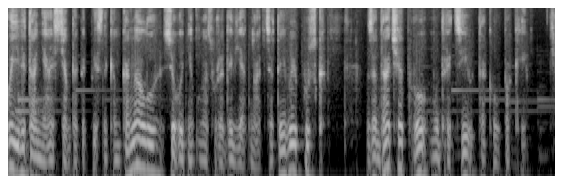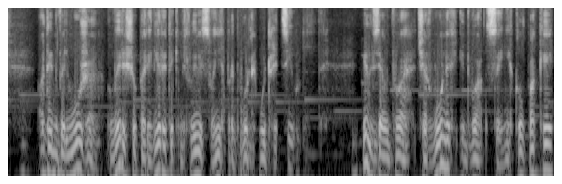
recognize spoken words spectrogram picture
Вітання гостям та підписникам каналу. Сьогодні у нас уже 19 випуск. Задача про мудреців та ковпаки. Один вельможа вирішив перевірити кмітливість своїх придворних мудреців. Він взяв два червоних і два синіх ковпаки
